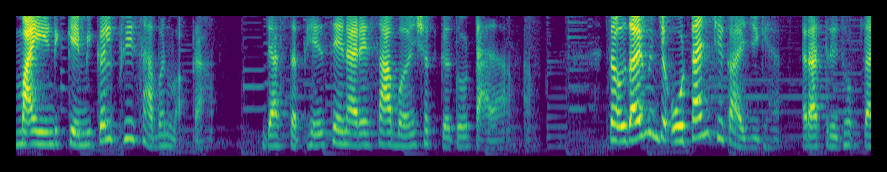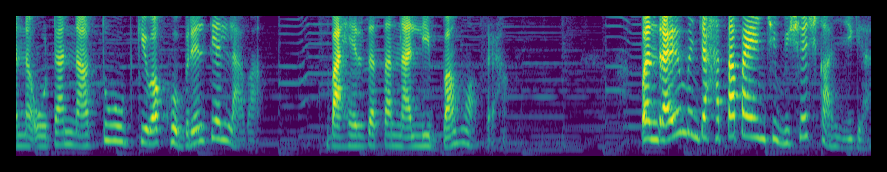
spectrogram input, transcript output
माइंड केमिकल फ्री साबण वापरा. जास्त फेस येणारे साबण शक्यतो टाळा. चौदावी म्हणजे ओटांची काळजी घ्या. रात्री झोपताना ओटांना तूप किंवा खोबरेल तेल लावा. बाहेर जाताना लिप बाम वापरा. पंधरावी म्हणजे हातापायांची विशेष काळजी घ्या.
